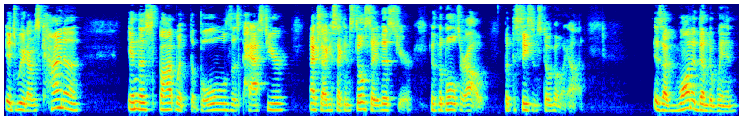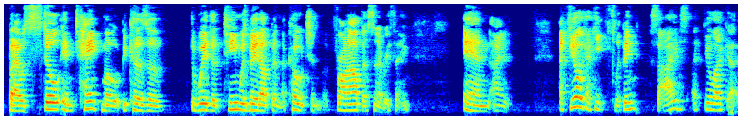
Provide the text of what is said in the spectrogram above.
it's weird. I was kind of in this spot with the Bulls this past year. Actually, I guess I can still say this year because the Bulls are out, but the season's still going on. Is I wanted them to win, but I was still in tank mode because of the way the team was made up and the coach and the front office and everything. And I I feel like I keep flipping sides. I feel like uh,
